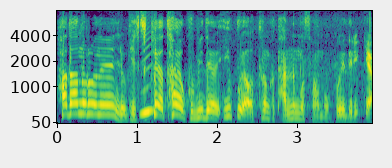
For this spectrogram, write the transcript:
하단으로는 이렇게 스페어 타이어 구비되어 있고요. 트렁크 닫는 모습 한번 보여드릴게요.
